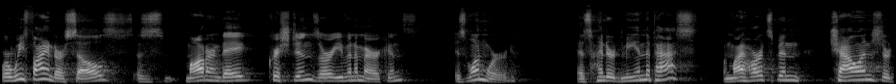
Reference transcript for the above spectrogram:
where we find ourselves as modern day Christians or even Americans is one word has hindered me in the past. When my heart's been challenged or,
